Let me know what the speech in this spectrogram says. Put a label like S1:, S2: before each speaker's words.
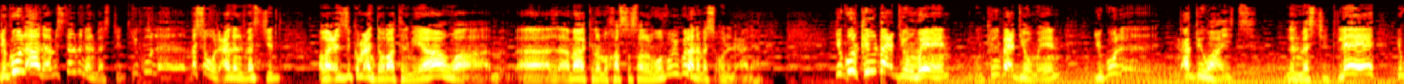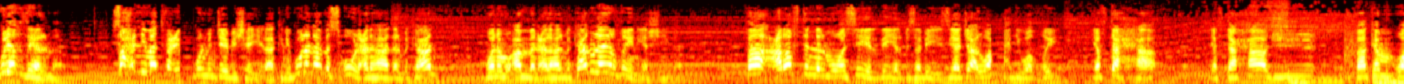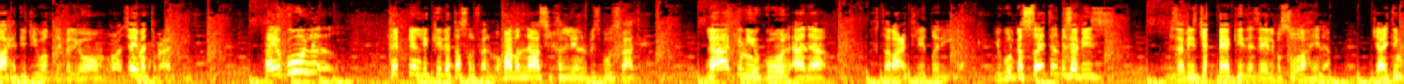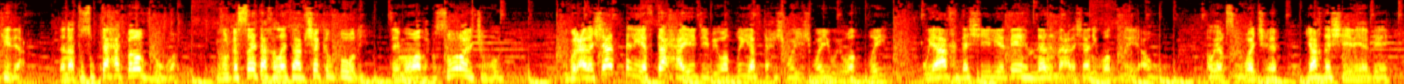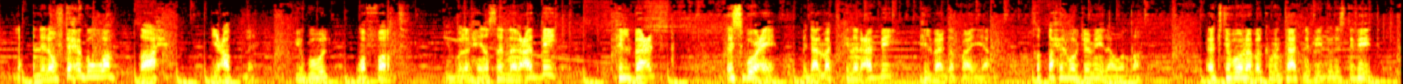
S1: يقول أنا مستلم المسجد. يقول آه، مسؤول عن المسجد. الله يعزكم عن دورات المياه والاماكن المخصصة للوضوء. يقول أنا مسؤول عنها. يقول كل بعد يومين يقول كل بعد يومين يقول آه، نعبي وايد للمسجد. ليه؟ يقول يغذي الماء. صح إني ما أدفع يقول من جيبي شيء لكن يقول أنا مسؤول عن هذا المكان وأنا مؤمن على هالمكان ولا يرضيني الشيء فعرفت إن المواسير ذي البزابيز يا جاء الواحد يوضي يفتحها يفتحها فكم واحد يجي يوضي باليوم؟ زي ما أنتم عارفين. فيقول هي اللي كذا تصرف الماء وبعض الناس يخلي البزبوز فاتح. لكن يقول أنا اخترعت لي طريقة. يقول قصيت البزابيز. بزابيز جاية كذا زي اللي بالصورة هنا. جايتن كذا. لأنها تصب تحت بالارض قوة. يقول قصيتها خليتها بشكل طولي زي ما واضح بالصورة اللي تشوفون. يقول علشان اللي يفتحها يجي بيوضي يفتح شوي شوي ويوضي وياخذ الشيء اللي يبيه من الماء علشان يوضي أو أو يغسل وجهه ياخذ الشيء اللي يبيه. لأن لو فتح قوة راح يعطله. يقول وفرت. يقول الحين صرنا نعبي كل بعد أسبوعين بدل ما كنا نعبي كل بعد أربع أيام. خطة حلوة وجميلة والله. اكتبونا بالكومنتات نفيد ونستفيد.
